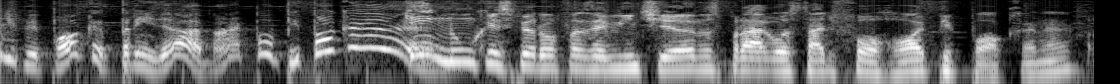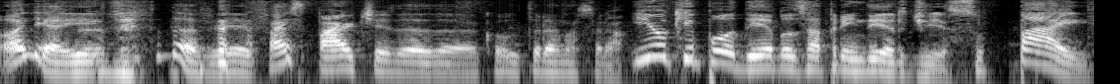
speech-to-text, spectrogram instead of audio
de pipoca, aprendeu a amar, pô, pipoca... é- Quem nunca esperou fazer 20 anos pra gostar de forró e pipoca, né? Olha aí, tem tudo a ver, faz parte da, da cultura nacional. E o que podemos aprender disso? Pais,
